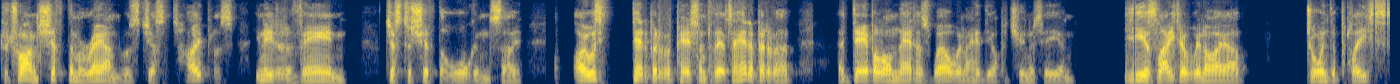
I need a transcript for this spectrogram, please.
to try and shift them around was just hopeless. You needed a van just to shift the organs. So I always had a bit of a passion for that. So I had a bit of a, a dabble on that as well when I had the opportunity. And years later, when I uh, joined the police,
